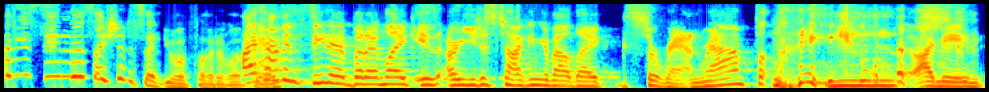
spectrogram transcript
Have you seen this? I should have sent you a photo of it. I haven't seen it, but I'm like, is are you just talking about like saran wrap? Like, Mm, I mean,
